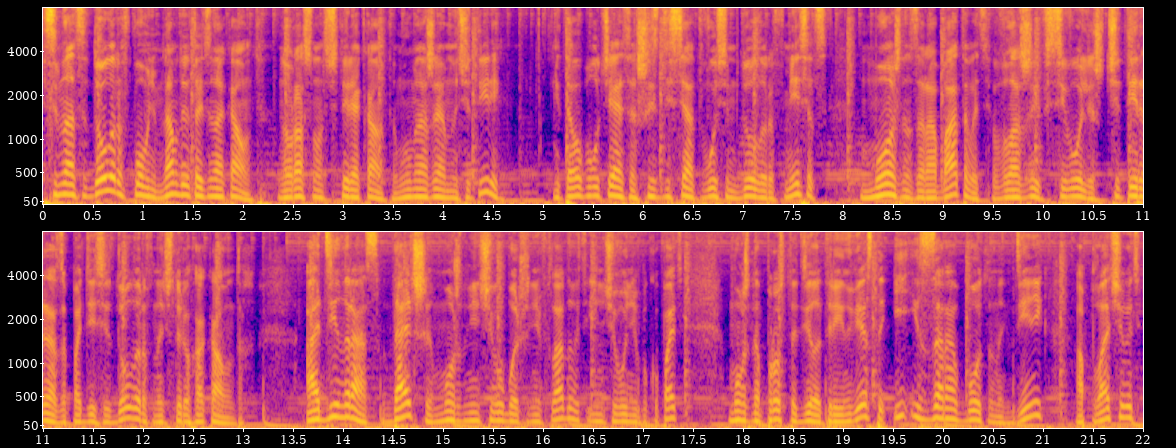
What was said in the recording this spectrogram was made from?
17 долларов, помним, нам дают один аккаунт. Но раз у нас 4 аккаунта, мы умножаем на 4. Итого получается 68 долларов в месяц можно зарабатывать, вложив всего лишь 4 раза по 10 долларов на 4 аккаунтах. Один раз. Дальше можно ничего больше не вкладывать и ничего не покупать. Можно просто делать реинвесты и из заработанных денег оплачивать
